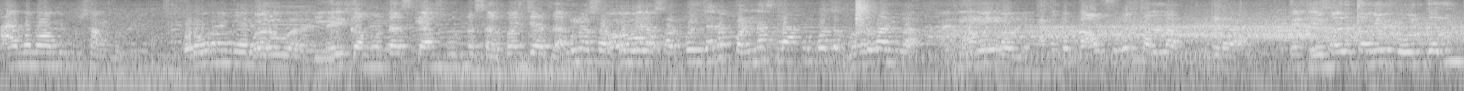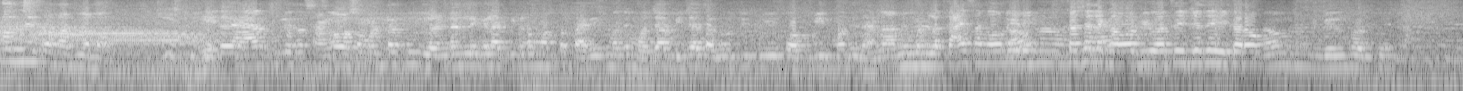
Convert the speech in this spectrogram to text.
काय म्हणू आम्ही तू सांगतो बरोबर नाही? बरोबर इतका मोठा स्कॅम पूर्ण सरपंचाचा. पूर्ण सरपंच सरपंचानं पन्नास लाख रुपयाचं घर बांधला. आणि आता तो गाव सोडून चालला तिकडे. ते मला तुम्ही फोन करून पण नाही समजलं मग. हे तर यार तुला तर सांगावं असं म्हणतात तू लंडनला गेला तिकडे मस्त पॅरिसमध्ये मजा बिजा चालू होती तुझी पब्लिकमध्ये झालं. आम्ही म्हणलं काय सांगावं नाही रे? कशाला गावा बिवाचं याच्यात हे करावं?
